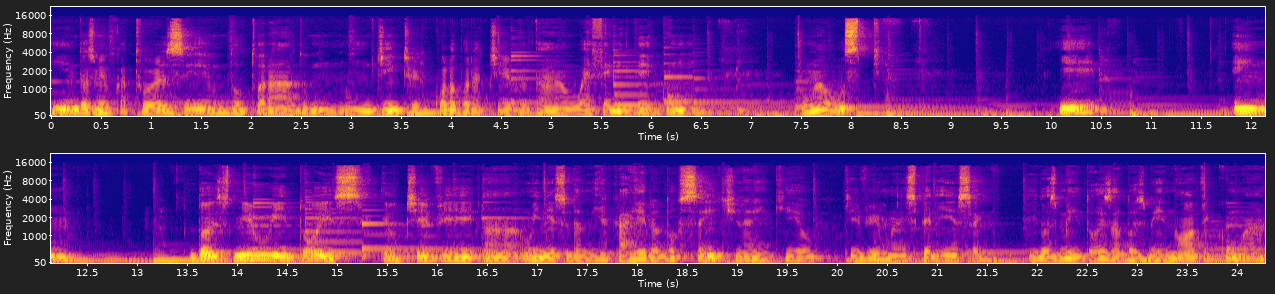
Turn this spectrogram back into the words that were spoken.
e em 2014 um doutorado um DINTER colaborativo da UFMT com, com a USP e em 2002 eu tive a, o início da minha carreira docente, né, em que eu tive uma experiência em 2002 a 2009 com a,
